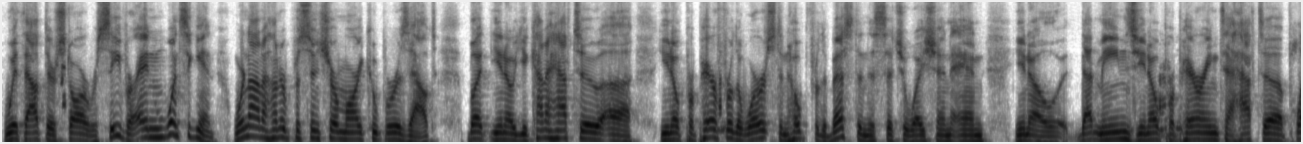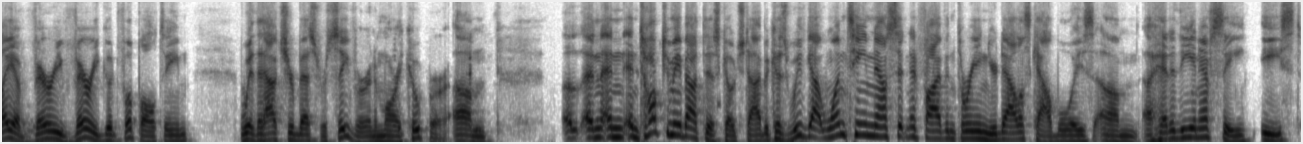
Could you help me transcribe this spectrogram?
without their star receiver. And once again, we're not 100% sure Mari Cooper is out, but you know, you kind of have to uh, you know, prepare for the worst and hope for the best in this situation and you know, that means, you know, preparing to have to play a very very good football team without your best receiver in Amari Cooper. Um, uh, and, and and talk to me about this, Coach Ty, because we've got one team now sitting at five and three, and your Dallas Cowboys um, ahead of the NFC East.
